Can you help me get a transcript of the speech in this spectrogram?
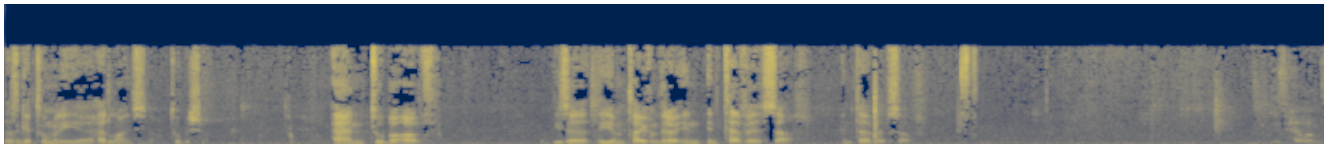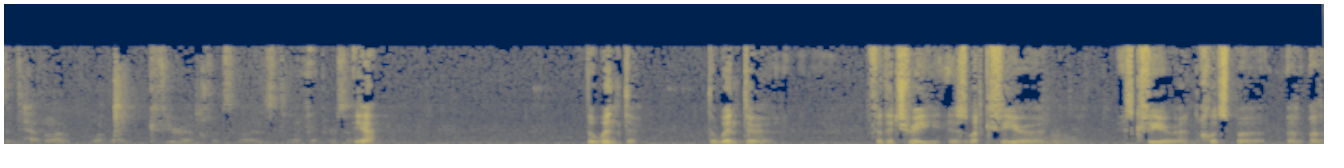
doesn't get too many uh, headlines. Know, Tu B'Shvat. And Tu B'Av. These are the Yom Tovim that are in, in Teva itself. In Teva itself. Is Helam to Teva what like Kfira and Chutzpah is to like a person? Yeah. The winter. The winter for the tree is what Kfir is Kfir and the chutzpah of, of,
